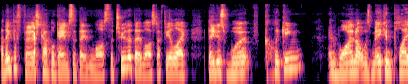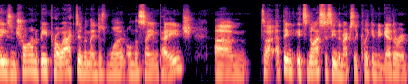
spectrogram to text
I think the first couple games that they lost, the two that they lost, I feel like they just weren't clicking. And why not was making plays and trying to be proactive, and they just weren't on the same page. Um, so I think it's nice to see them actually clicking together, and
